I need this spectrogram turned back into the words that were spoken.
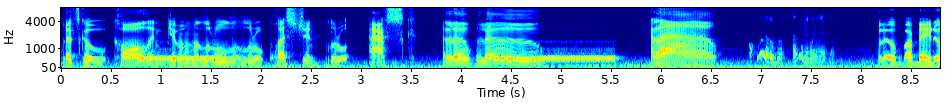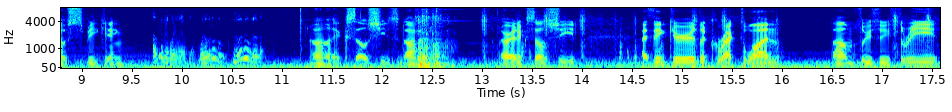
Let's go call and give them a little, a little question, a little ask. Hello, hello, hello. Hello, Barbados speaking. Uh, Excel sheet is not at home. All right, Excel sheet. I think you're the correct one. Um, 333.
